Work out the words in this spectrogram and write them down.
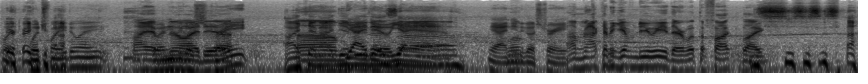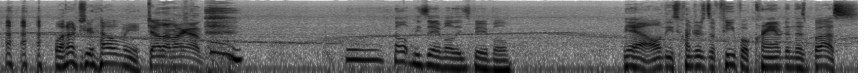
wait, which way go. do I? I have I no to go idea. Straight? I cannot Um, give Yeah, you I do. those, Yeah, yeah, uh, yeah. Yeah, I need to go straight. I'm not gonna give them to you either. What the fuck? Like, Why don't you help me? shut the fuck up. Help me save all these people. Yeah, all these hundreds of people crammed in this bus.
